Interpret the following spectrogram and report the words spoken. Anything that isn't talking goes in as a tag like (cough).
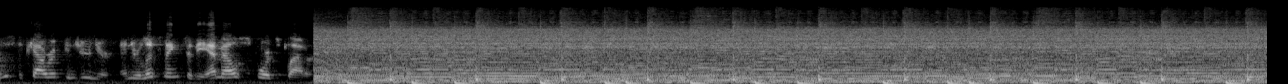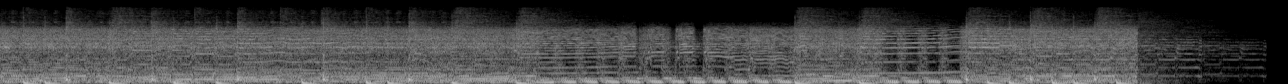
this is Cal Ripken Jr., and you're listening to the ML Sports Platter.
